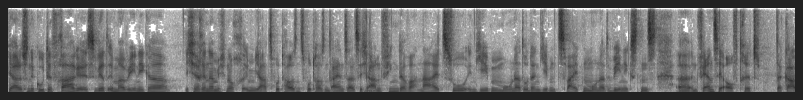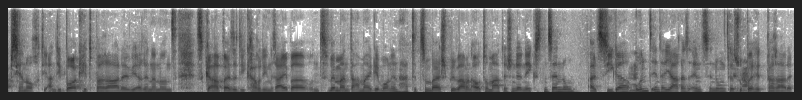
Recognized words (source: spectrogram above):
Ja, das ist eine gute Frage. Es wird immer weniger. Ich erinnere mich noch im Jahr 2000, 2001, als ich anfing, da war nahezu in jedem Monat oder in jedem zweiten Monat wenigstens äh, ein Fernsehauftritt. Da gab es ja noch die Andy Borg Hitparade, wir erinnern uns. Es gab also die Caroline Reiber und wenn man da mal gewonnen hatte zum Beispiel, war man automatisch in der nächsten Sendung als Sieger mhm. und in der Jahresendsendung der genau. Super Hitparade.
